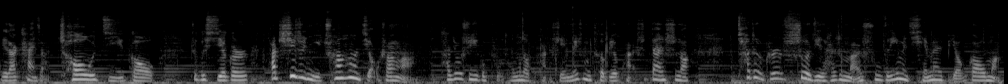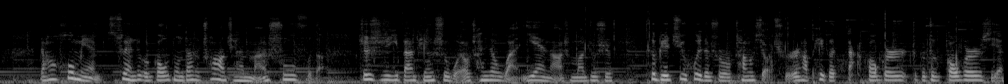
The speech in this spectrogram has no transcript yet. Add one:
给大家看一下，超级高。这个鞋跟儿，它其实你穿上脚上啊，它就是一个普通的款式，也没什么特别款式。但是呢，它这个跟儿设计的还是蛮舒服的，因为前面比较高嘛，然后后面虽然这个高度，但是穿上去还蛮舒服的。这是一般平时我要参加晚宴啊，什么就是特别聚会的时候穿个小裙儿，上配个大高跟儿，这个这个高跟儿鞋，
